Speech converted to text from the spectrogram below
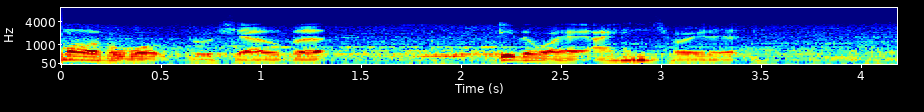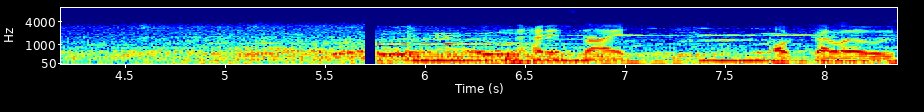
more of a walkthrough show, but either way, I enjoyed it. And head inside. Oddfellows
